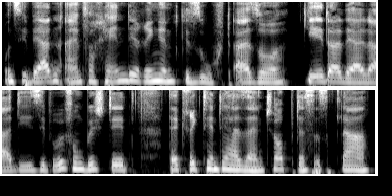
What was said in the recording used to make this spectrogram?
Und sie werden einfach händeringend gesucht. Also jeder, der da diese Prüfung besteht, der kriegt hinterher seinen Job, das ist klar.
